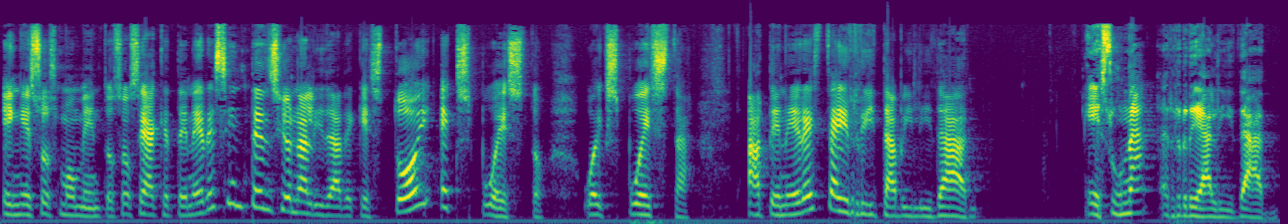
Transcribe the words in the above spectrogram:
en esos momentos. O sea, que tener esa intencionalidad de que estoy expuesto o expuesta a tener esta irritabilidad es una realidad.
